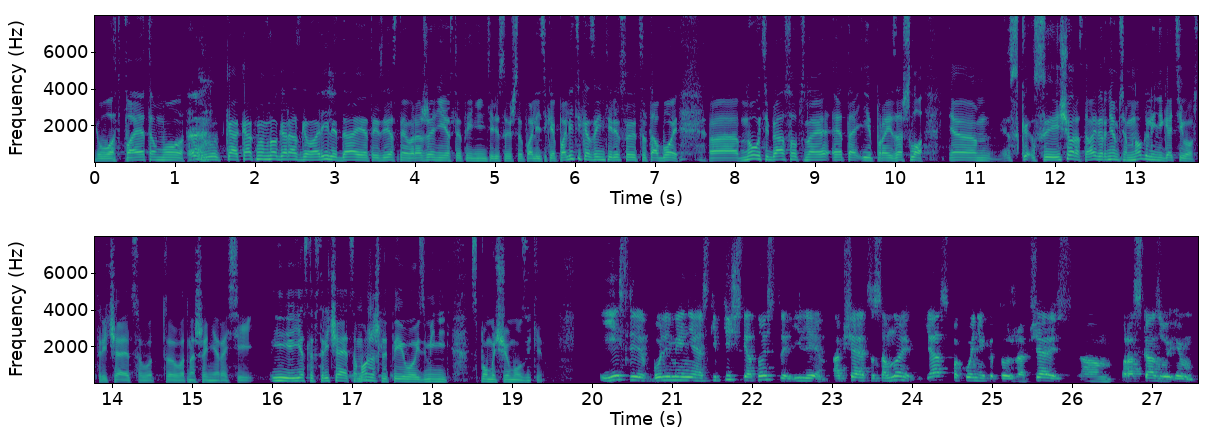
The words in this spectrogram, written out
Вот, поэтому, ну, как, мы много раз говорили, да, это известное выражение, если ты не интересуешься политикой, политика заинтересуется тобой. Э, ну, у тебя, собственно, это и произошло. Э, с, еще раз, давай вернемся. Много ли негатива встречается вот в отношении России? И если встречается, можешь ли ты его изменить с помощью музыки? Если более-менее скептически относятся или общаются со мной, я спокойненько тоже общаюсь, эм, рассказываю им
